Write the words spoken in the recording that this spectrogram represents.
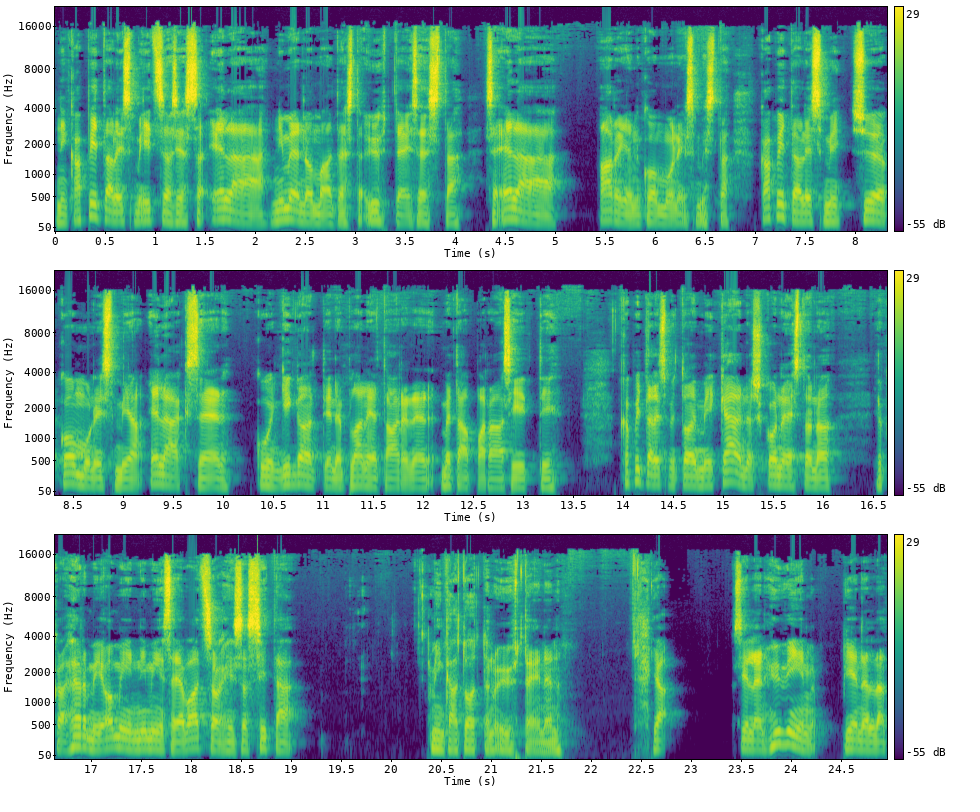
niin kapitalismi itse asiassa elää nimenomaan tästä yhteisestä. Se elää arjen kommunismista. Kapitalismi syö kommunismia eläkseen kuin giganttinen planetaarinen metaparasiitti. Kapitalismi toimii käännöskoneistona, joka hörmii omiin nimiinsä ja vatsoihinsa sitä, minkä on tuottanut yhteinen. Ja silleen hyvin pienellä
